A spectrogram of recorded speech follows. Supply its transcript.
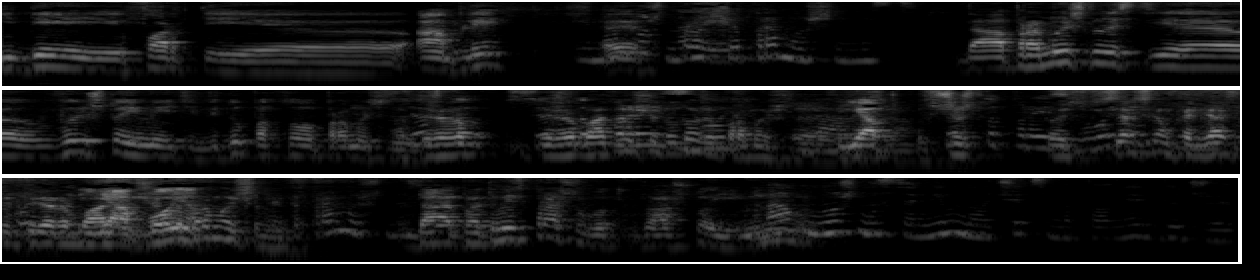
idei foarte uh, нам Э, нужна еще промышленность. Да, промышленность, вы что имеете в виду под слово промышленность? Всё, что- что перерабатывающий это тоже промышленность. да. Я- Всё, что То есть в сельском хозяйстве перерабатывающий Я понял. это промышленность. Это промышленность. Да, поэтому и спрашиваю, вот, а что именно? Нам нужно самим научиться наполнять бюджет.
